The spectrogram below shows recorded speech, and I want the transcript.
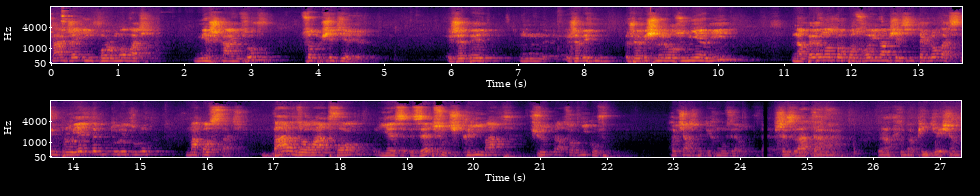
także informować mieszkańców, co tu się dzieje. Żeby, mm, żeby, żebyśmy rozumieli, na pewno to pozwoli nam się zintegrować z tym projektem, który tu ma powstać. Bardzo łatwo jest zepsuć klimat wśród pracowników chociażby tych muzeów. Przez lata, lat chyba 50,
